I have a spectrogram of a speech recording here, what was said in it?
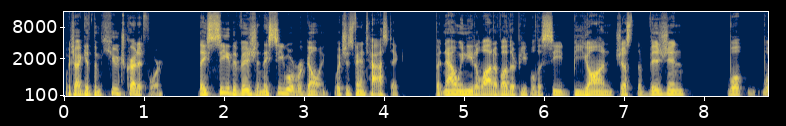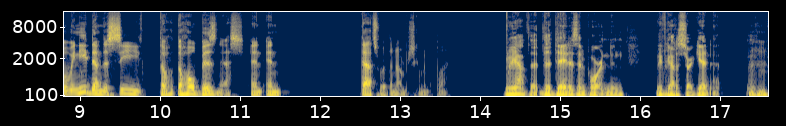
which I give them huge credit for. They see the vision, they see where we're going, which is fantastic. But now we need a lot of other people to see beyond just the vision. Well, well, we need them to see the the whole business, and and that's where the numbers come into play. Yeah, the, the data is important, and we've got to start getting it. Mhm.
